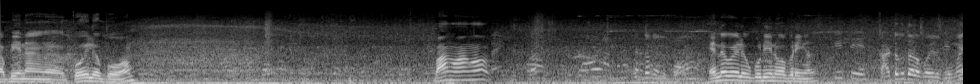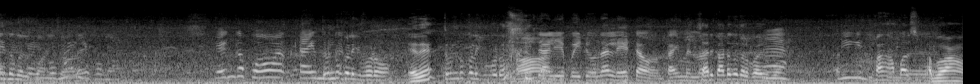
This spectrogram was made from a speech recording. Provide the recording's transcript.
அப்படியே நாங்கள் கோயிலுக்கு போவோம். வாங்க வாங்க. எந்த கோயிலுக்கு கூட்டின்னு போகிறீங்க கட்டுக்குத்தலை கோயிலுக்கு போமா இந்த கோயிலுக்கு போனீங்க எங்க போக டைம் துண்டுக்குழிக்கு போடுவோம். எது? துண்டுக்குழிக்கு போடுவோம். இத்தாலியை போயிட்டு வந்தால் லேட் ஆகும். டைம் என்ன? சரி கட்டுக்குத்தலை கோயிலுக்கு போவோம். நீங்க வாங்க அம்பாள் அப்போ வாங்க.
